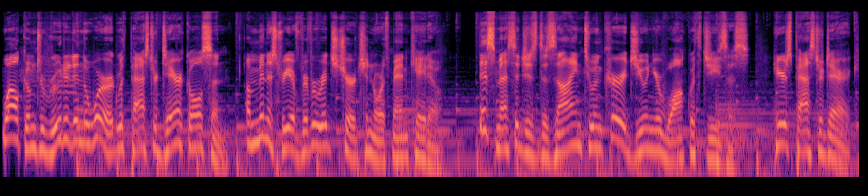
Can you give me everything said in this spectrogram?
Welcome to Rooted in the Word with Pastor Derek Olson, a ministry of River Ridge Church in North Mankato. This message is designed to encourage you in your walk with Jesus. Here's Pastor Derek.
